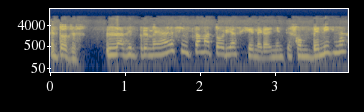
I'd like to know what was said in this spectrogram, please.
Entonces, las enfermedades inflamatorias generalmente son benignas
